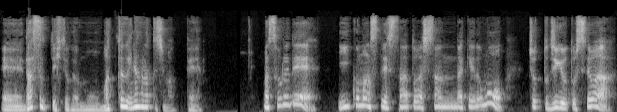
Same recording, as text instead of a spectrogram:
えー、出すって人がもう全くいなくなってしまって、まあ、それで、e コマースでスタートはしたんだけども、ちょっと事業としては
